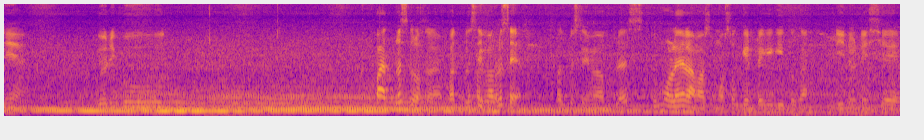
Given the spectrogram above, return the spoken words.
Iya. 2014 kalau salah 14 15 ya? 14 15 tuh mulai lah masuk masuk genre kayak gitu kan di Indonesia.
